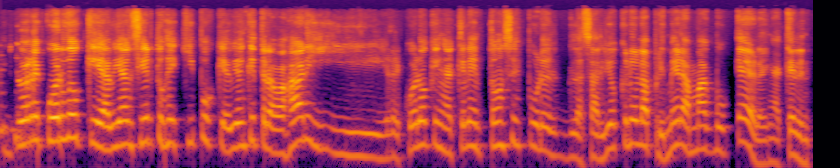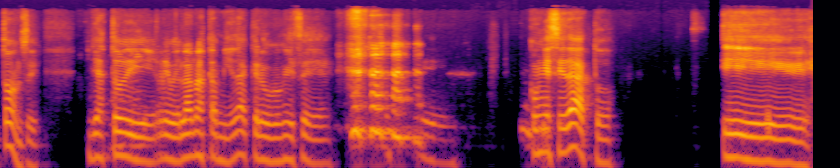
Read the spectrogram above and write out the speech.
Yo recuerdo que habían ciertos equipos que habían que trabajar y, y recuerdo que en aquel entonces por el, la salió creo la primera MacBook Air en aquel entonces. Ya estoy uh -huh. revelando hasta mi edad, creo, con ese, eh, con ese dato. Eh,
